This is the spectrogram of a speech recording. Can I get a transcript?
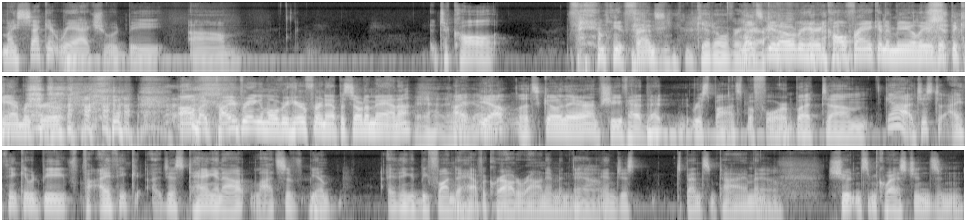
my second reaction would be um, to call family and friends. Get over here. Let's here. get over here, call Frank and Amelia, get the camera crew. um, I'd probably bring them over here for an episode of Manna. Yeah, there we I- go. Yep, let's go there. I'm sure you've had that response before, but um, yeah, just I think it would be. I think uh, just hanging out, lots of you know. I think it'd be fun to have a crowd around him and Yeah. and just spend some time and Yeah. shooting some questions and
